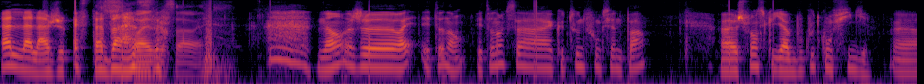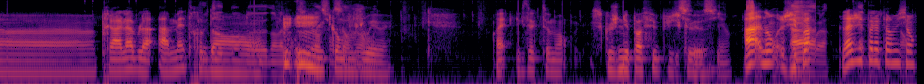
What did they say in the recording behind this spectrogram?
Là, là, là, je casse ta base. Ouais, c'est ça, ouais. Non, je. Ouais, étonnant. Étonnant que, ça... que tout ne fonctionne pas. Euh, je pense qu'il y a beaucoup de configs euh, préalables à, à mettre Peut-être dans, le- dans la configuration quand vous jouez. ouais. Exactement. Ce que je n'ai pas fait puisque. aussi. hein. Ah non, j'ai Ah, pas. voilà. Là, j'ai Ah, pas la oui, permission.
